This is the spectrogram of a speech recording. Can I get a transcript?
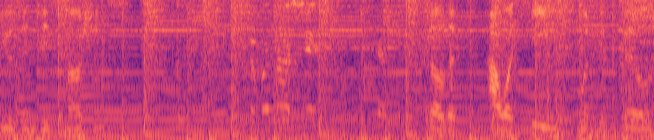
using these motions so that our seams would be filled.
